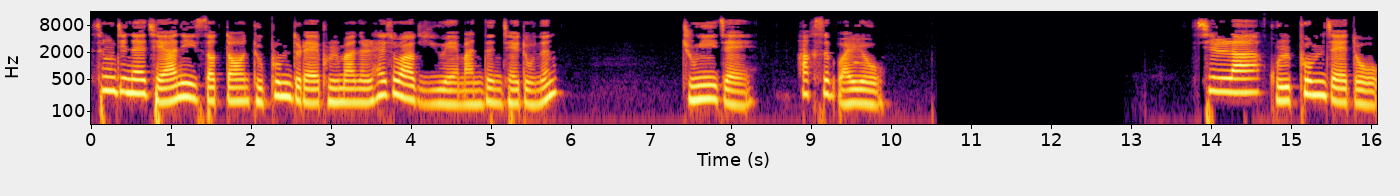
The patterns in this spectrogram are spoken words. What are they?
승진에 제한이 있었던 두품들의 불만을 해소하기 위해 만든 제도는 중의제 학습 완료 신라 골품제도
